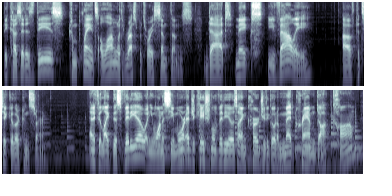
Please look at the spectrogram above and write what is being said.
because it is these complaints, along with respiratory symptoms, that makes EVALI of particular concern. And if you like this video and you want to see more educational videos, I encourage you to go to medcram.com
